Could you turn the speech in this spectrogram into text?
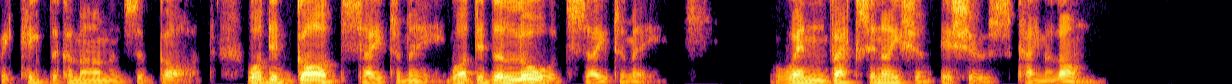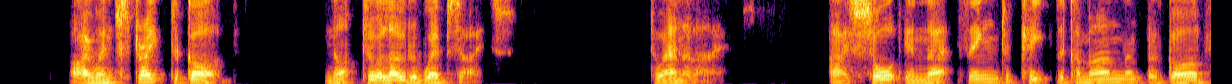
We keep the commandments of God. What did God say to me? What did the Lord say to me when vaccination issues came along? I went straight to God, not to a load of websites to analyze. I sought in that thing to keep the commandment of God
